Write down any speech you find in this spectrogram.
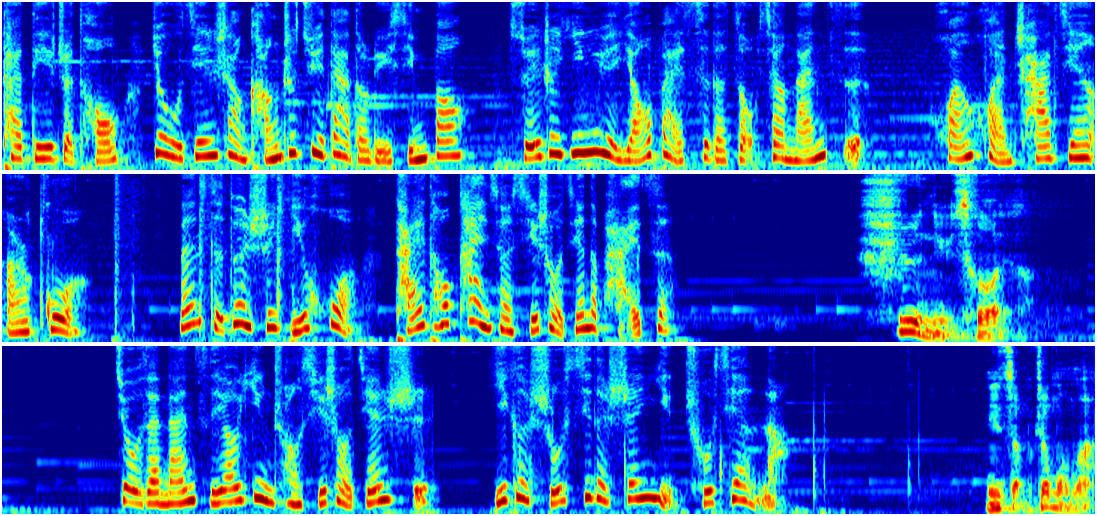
他低着头，右肩上扛着巨大的旅行包，随着音乐摇摆似的走向男子，缓缓擦肩而过。男子顿时疑惑，抬头看向洗手间的牌子，是女厕呀。就在男子要硬闯洗手间时，一个熟悉的身影出现了。你怎么这么慢？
